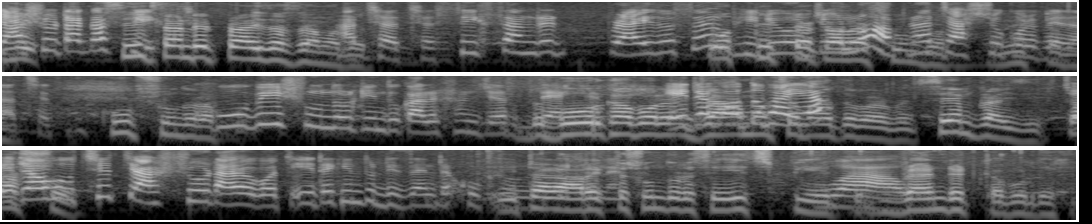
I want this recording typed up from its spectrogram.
400 টাকা সিক্স fixed। হান্ড্রেড প্রাইস আছে আমাদের। আচ্ছা আচ্ছা সিক্স হান্ড্রেড প্রাইস আছে ভিডিওর জন্য আপনারা সুন্দর। চারশো করে পেয়ে যাচ্ছেন। খুব সুন্দর খুবই সুন্দর কিন্তু কালেকশন জাস্ট এটা বোরখা বলেন এটা কত ভাইয়া? সেম প্রাইসই এটা হচ্ছে চারশো টাকা গজ এটা কিন্তু ডিজাইনটা খুব সুন্দর দেখে আরেকটা সুন্দর আছে এইচপি Wow. ব্র্যান্ডেড কাপড় দেখেন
